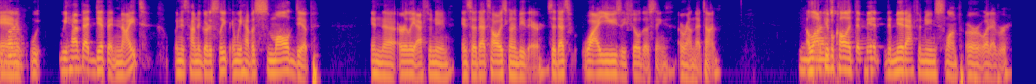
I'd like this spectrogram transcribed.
And we, we have that dip at night when it's time to go to sleep and we have a small dip in the early afternoon. And so that's always going to be there. So that's why you usually feel those things around that time a lot of people call it the mid the mid afternoon slump or whatever.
